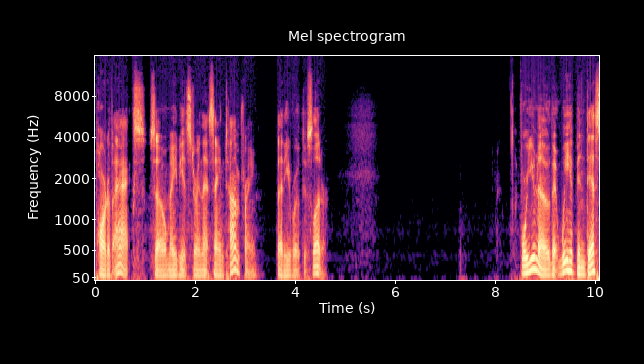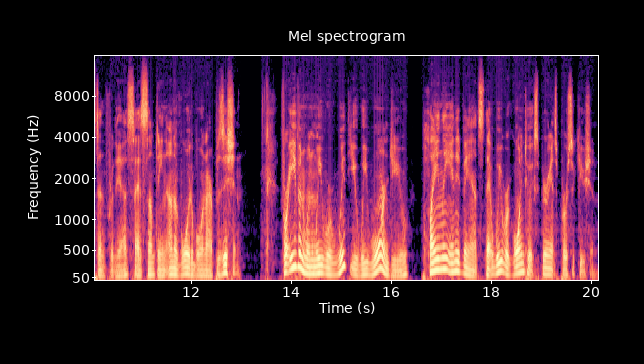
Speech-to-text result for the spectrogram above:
part of Acts, so maybe it's during that same time frame that he wrote this letter. For you know that we have been destined for this as something unavoidable in our position. For even when we were with you, we warned you plainly in advance that we were going to experience persecution.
